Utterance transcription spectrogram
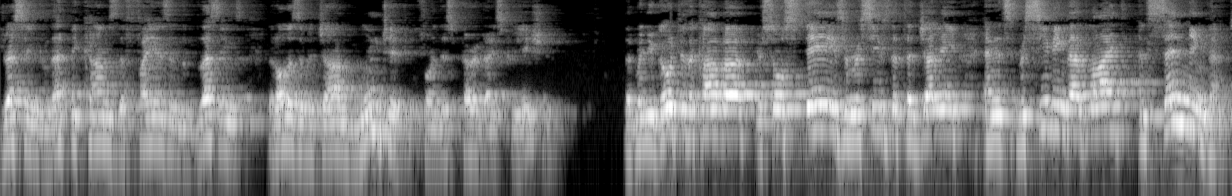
Dressing, and that becomes the faiz and the blessings that Allah wanted for this paradise creation. That when you go to the Kaaba, your soul stays and receives the tajalli and it's receiving that light and sending that.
